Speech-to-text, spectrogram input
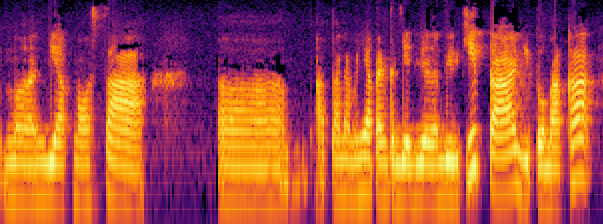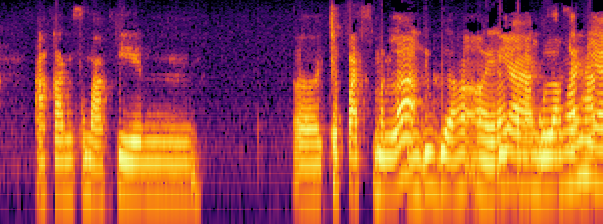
mendiagnosa eh, apa namanya apa yang terjadi dalam diri kita gitu maka akan semakin eh, cepat pula Semakin juga ah, ya ya, penanggulangannya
